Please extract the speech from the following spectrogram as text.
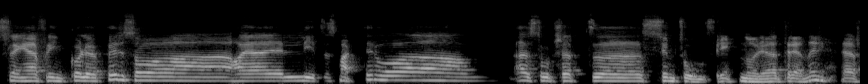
så lenge jeg er flink og løper, så har jeg lite smerter. og er stort sett uh, symptomfri når jeg trener. Jeg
